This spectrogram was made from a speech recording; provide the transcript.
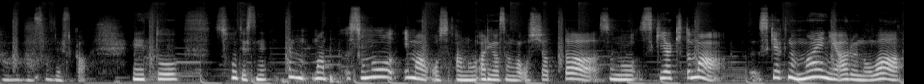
あそうですか。えっ、ー、とそうですね。でもまあその今おあの有賀さんがおっしゃったそのすき焼きとまあすき焼きの前にあるのは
